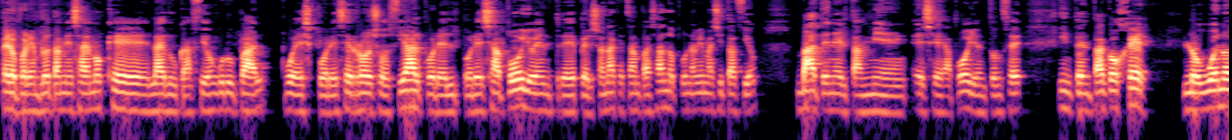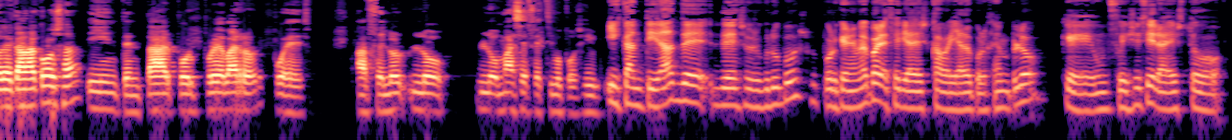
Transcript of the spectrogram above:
pero por ejemplo también sabemos que la educación grupal, pues por ese rol social, por el, por ese apoyo entre personas que están pasando por una misma situación, va a tener también ese apoyo. Entonces, intenta coger lo bueno de cada cosa e intentar por prueba error pues hacerlo lo, más efectivo posible. ¿Y cantidad de, esos grupos? Porque no me parecería descabellado, por ejemplo, que un fisio hiciera esto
